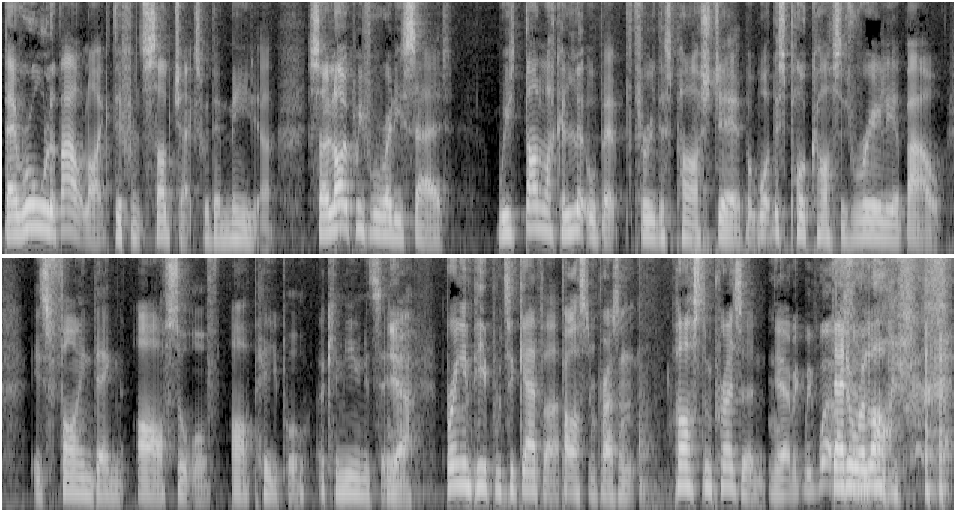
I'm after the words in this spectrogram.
they're all about like different subjects within media. So, like we've already said, we've done like a little bit through this past year, but what this podcast is really about is finding our sort of our people, a community. Yeah. Bringing people together, Past and present. past and present, Yeah, we, we've worked dead with or some- alive.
